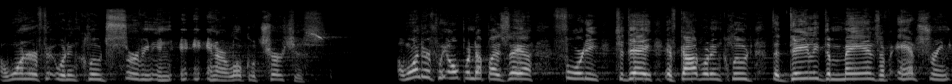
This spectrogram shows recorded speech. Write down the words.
I wonder if it would include serving in, in our local churches. I wonder if we opened up Isaiah 40 today, if God would include the daily demands of answering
